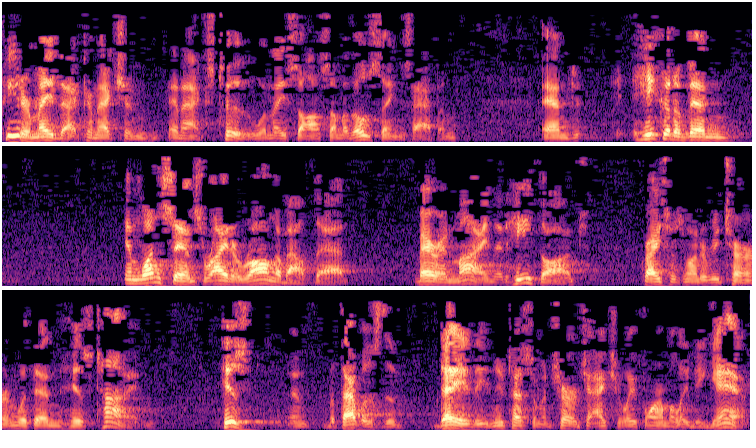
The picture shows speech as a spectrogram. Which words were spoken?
Peter made that connection in Acts 2 when they saw some of those things happen. And he could have been, in one sense, right or wrong about that. Bear in mind that he thought Christ was going to return within his time. His, and, but that was the day the New Testament church actually formally began.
